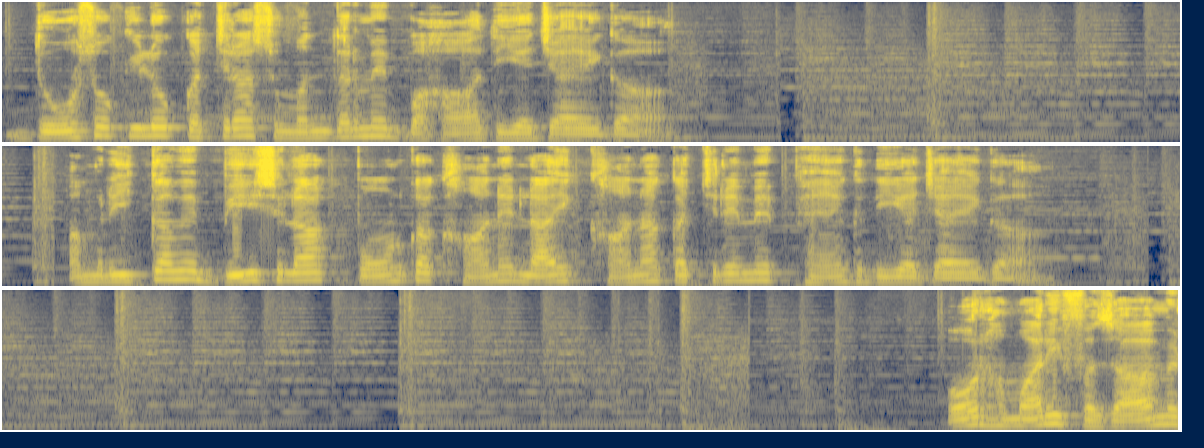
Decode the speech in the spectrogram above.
دو سو کلو کچرا سمندر میں بہا دیا جائے گا۔ امریکہ میں بیس لاکھ پاؤنڈ کا کھانے لائق کھانا کچرے میں پھینک دیا جائے گا۔ اور ہماری فضا میں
